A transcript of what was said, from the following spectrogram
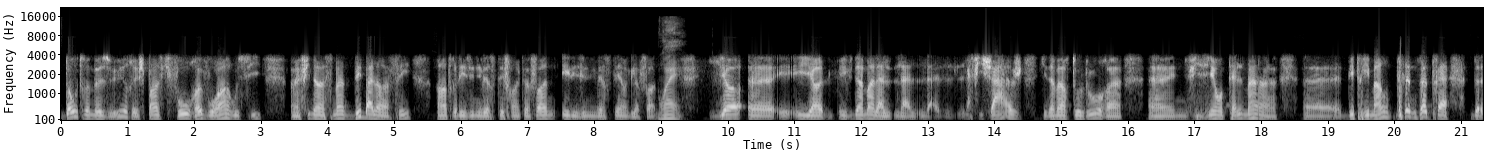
d'autres mesures et je pense qu'il faut revoir aussi un financement débalancé entre les universités francophones et les universités anglophones. Ouais. Il y a, euh, il y a évidemment l'affichage qui demeure toujours euh, euh, une vision tellement déprimante de notre, de,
